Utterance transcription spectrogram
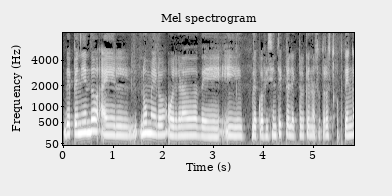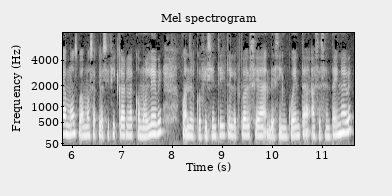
Dependiendo el número o el grado de, de, coeficiente intelectual que nosotros obtengamos, vamos a clasificarla como leve cuando el coeficiente intelectual sea de 50 a 69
